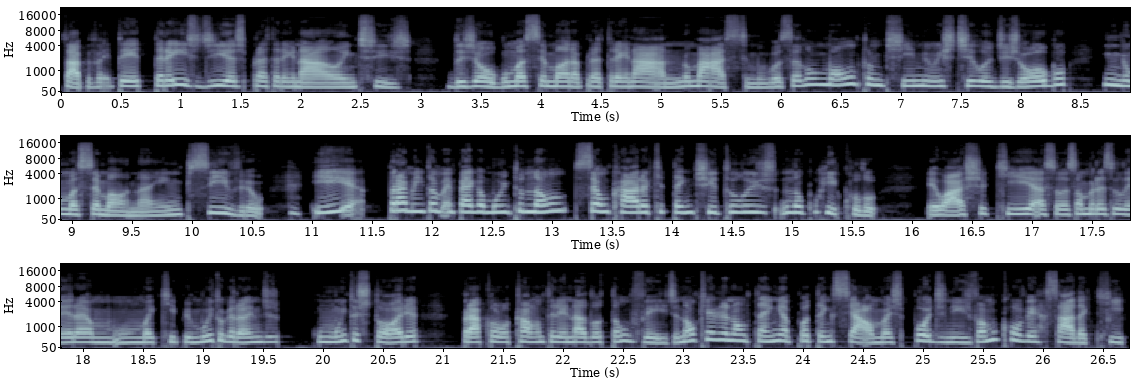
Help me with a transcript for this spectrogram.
Sabe, vai ter três dias para treinar antes do jogo, uma semana para treinar no máximo. Você não monta um time, um estilo de jogo em uma semana, é impossível. E para mim também pega muito não ser um cara que tem títulos no currículo. Eu acho que a seleção brasileira é uma equipe muito grande, com muita história, para colocar um treinador tão verde. Não que ele não tenha potencial, mas, pô, Diniz, vamos conversar daqui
